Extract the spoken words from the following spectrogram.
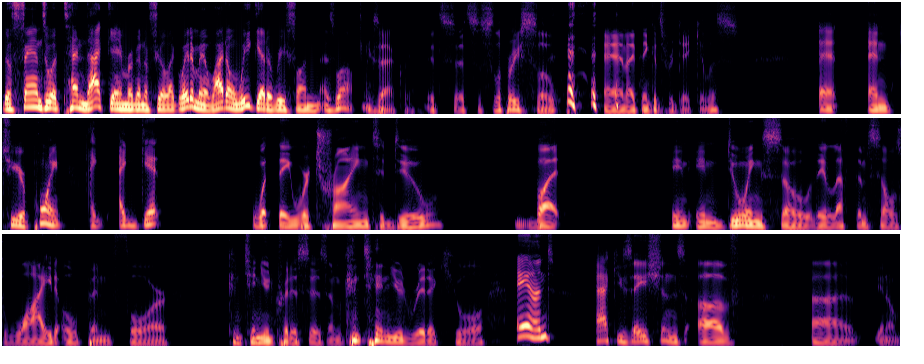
the fans who attend that game are going to feel like, wait a minute, why don't we get a refund as well? Exactly. It's it's a slippery slope, and I think it's ridiculous. And and to your point, I I get what they were trying to do, but in in doing so, they left themselves wide open for continued criticism, continued ridicule, and accusations of, uh, you know,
